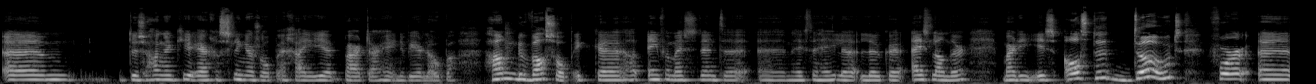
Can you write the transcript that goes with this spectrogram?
Um, dus hang een keer ergens slingers op en ga je je paard daar heen en weer lopen. Hang de was op. Ik, uh, een van mijn studenten uh, heeft een hele leuke IJslander. Maar die is als de dood voor uh,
